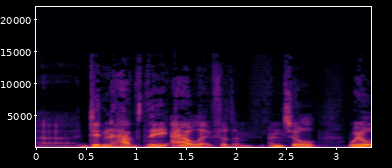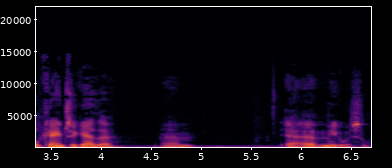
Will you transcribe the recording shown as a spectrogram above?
uh, didn't have the outlet for them until we all came together um, at Meat Whistle.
